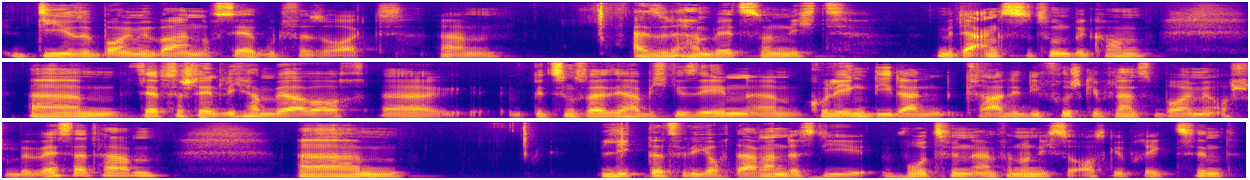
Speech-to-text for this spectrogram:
diese Bäume waren noch sehr gut versorgt. Ähm, also da haben wir jetzt noch nicht mit der Angst zu tun bekommen. Ähm, selbstverständlich haben wir aber auch, äh, beziehungsweise habe ich gesehen, ähm, Kollegen, die dann gerade die frisch gepflanzten Bäume auch schon bewässert haben. Ähm, liegt natürlich auch daran, dass die Wurzeln einfach noch nicht so ausgeprägt sind.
